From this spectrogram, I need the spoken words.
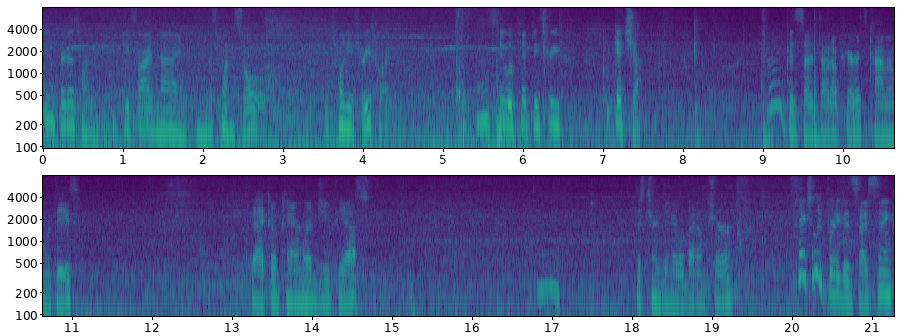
Even for this one, 55.9. And this one sold for 23 foot. Let's see what 53 gets you. Good size bed up here. It's common with these. Backup camera, GPS. Hmm. This turned into a bed, I'm sure. It's actually a pretty good size sink.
